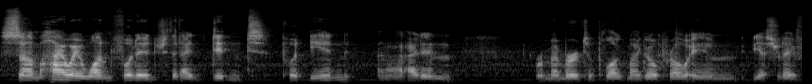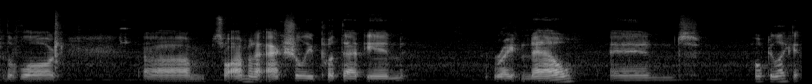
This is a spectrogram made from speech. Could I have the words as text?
some Highway 1 footage that I didn't put in. Uh, I didn't remember to plug my GoPro in yesterday for the vlog. Um, so I'm going to actually put that in right now and hope you like it.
